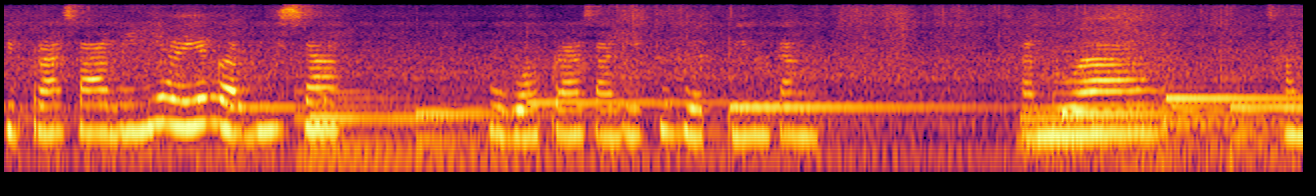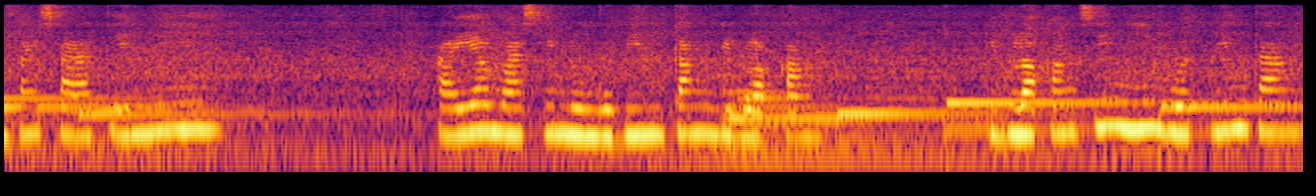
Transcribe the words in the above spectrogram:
di perasaan ini ayah nggak bisa ubah perasaan itu buat bintang? Well sampai saat ini ayah masih nunggu bintang di belakang. Di belakang sini buat bintang.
